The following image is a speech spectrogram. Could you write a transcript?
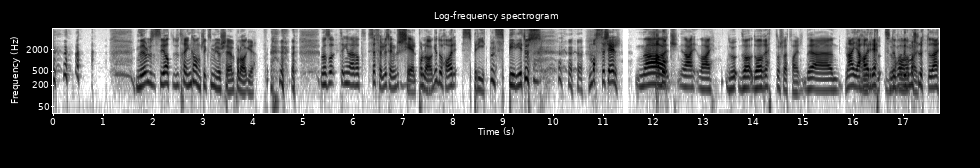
men det vil si at du trenger kanskje ikke så mye sjel på laget. men altså, tingen er at Selvfølgelig trenger du sjel på laget. Du har spriten, spiritus. Masse sjel. Nei, Haddock. nei, nei. Du, du, har, du har rett og slett feil. Det er Nei, jeg har rett. du Du, har kan feil. slutte der.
